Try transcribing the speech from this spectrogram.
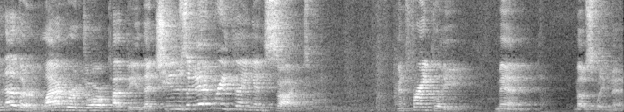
another Labrador puppy that chews everything in sight. And frankly, men, mostly men,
